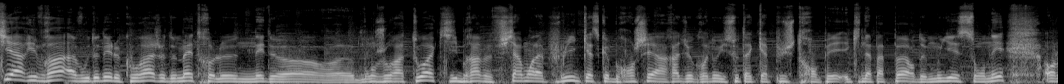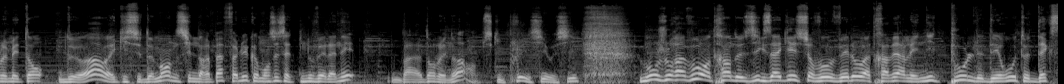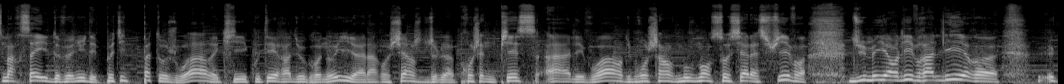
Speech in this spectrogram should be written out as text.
qui arrivera à vous donner le courage de mettre le nez dehors euh, Bonjour à toi qui brave fièrement la pluie, casque branché à Radio Grenouille sous ta capuche trempée et qui n'a pas peur de mouiller son nez en le mettant dehors et qui se demande s'il n'aurait pas fallu commencer cette nouvelle année bah, dans le nord, puisqu'il pleut ici aussi. Bonjour à vous en train de zigzaguer sur vos vélos à travers les nids de poules des routes d'Aix-Marseille devenues des petites pataugeoires et qui écoutez Radio Grenouille à la recherche de la prochaine pièce à aller voir, du prochain mouvement social à suivre, du meilleur livre à lire, euh,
